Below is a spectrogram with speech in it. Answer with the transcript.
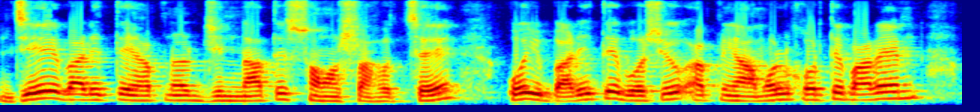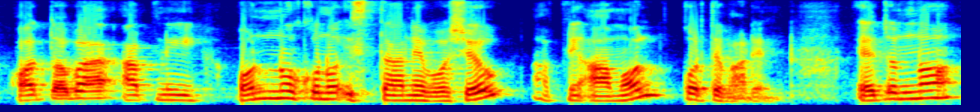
যে বাড়িতে আপনার জিন্নাতের সমস্যা হচ্ছে, ওই বাড়িতে বসেও আপনি আমল করতে পারেন, অথবা আপনি অন্য কোনো স্থানে বসেও আপনি আমল করতে পারেন। এজন্য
